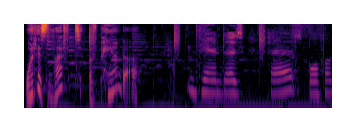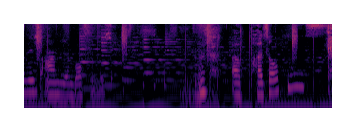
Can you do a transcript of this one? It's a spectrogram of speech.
what is left of Panda? Panda's head, both of his arms, and both of his a puzzle piece.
